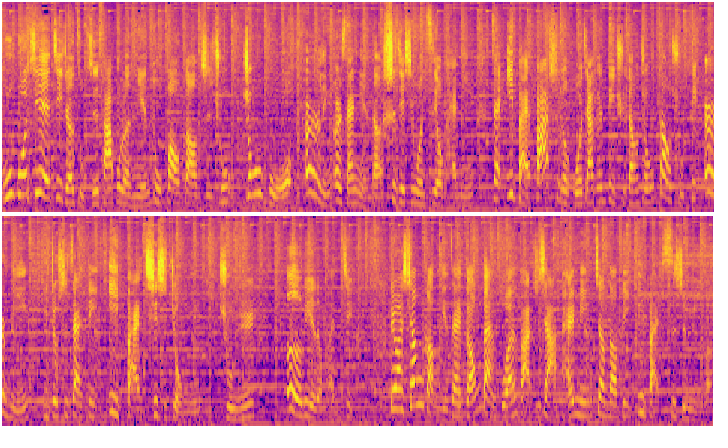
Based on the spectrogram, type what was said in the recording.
无国界记者组织发布了年度报告，指出中国二零二三年的世界新闻自由排名，在一百八十个国家跟地区当中倒数第二名，也就是在第一百七十九名，属于恶劣的环境。另外，香港也在港版国安法之下，排名降到第一百四十名了。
